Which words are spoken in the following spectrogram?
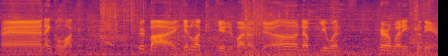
And ankle lock. Goodbye. Get electrocuted, why don't you? Oh, nope, you went pirouetting through the air.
